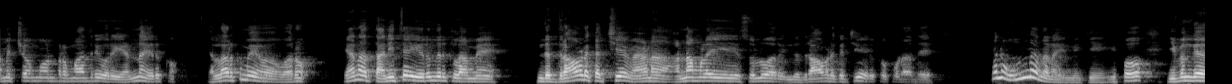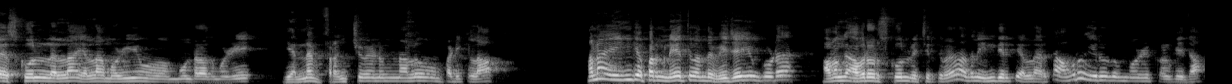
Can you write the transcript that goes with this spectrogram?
அமைச்சோமோன்ற மாதிரி ஒரு எண்ணம் இருக்கும். எல்லாருக்குமே வரும். ஏன்னா தனித்தே இருந்திருக்கலாமே. இந்த திராவிட கட்சியே வேணாம். அண்ணாமலை சொல்லுவார் இந்த திராவிட கட்சியே இருக்கக்கூடாது. ஏன்னா உண்மைதானே இன்னைக்கு? இப்போ இவங்க ஸ்கூல்ல எல்லாம் எல்லா மொழியும் மூன்றாவது மொழி என்ன பிரெஞ்சு வேணும்னாலும் படிக்கலாம். ஆனா இங்க பாருங்க நேத்து வந்த விஜயும் கூட அவங்க அவர் ஒரு ஸ்கூல் வச்சிருக்கிறாரு அதுல இந்தி இருக்கு எல்லாம் இருக்கு. அவரும் இரு மொழி கொள்கை தான்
